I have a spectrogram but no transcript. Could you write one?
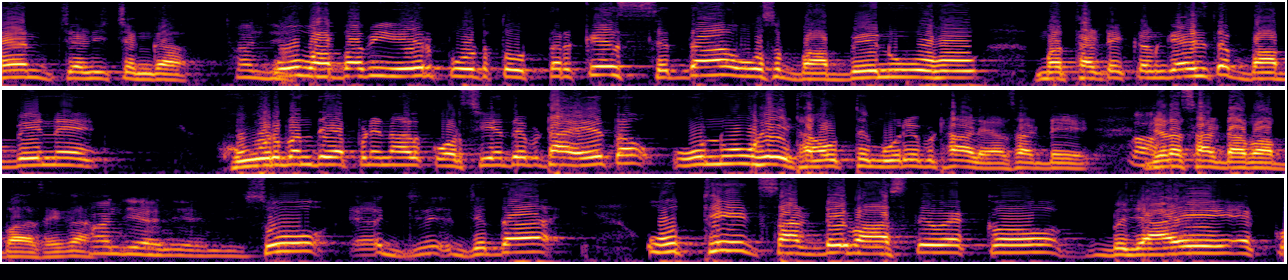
ਐਨ ਜਣੀ ਚੰਗਾ। ਉਹ ਬਾਬਾ ਵੀ 에어ਪੋਰਟ ਤੋਂ ਉਤਰ ਕੇ ਸਿੱਧਾ ਉਸ ਬਾਬੇ ਨੂੰ ਉਹ ਮੱਥਾ ਟੇਕਣ ਗਿਆ ਸੀ ਤੇ ਬਾਬੇ ਨੇ ਹੋਰ ਬੰਦੇ ਆਪਣੇ ਨਾਲ ਕੁਰਸੀਆਂ ਤੇ ਬਿਠਾਏ ਤਾਂ ਉਹਨੂੰ ਹੇਠਾਂ ਉੱਥੇ ਮੂਹਰੇ ਬਿਠਾ ਲਿਆ ਸਾਡੇ। ਜਿਹੜਾ ਸਾਡਾ ਬਾਬਾ ਸੀਗਾ। ਹਾਂਜੀ ਹਾਂਜੀ ਹਾਂਜੀ। ਸੋ ਜਿੱਦਾਂ ਉੱਥੇ ਸਾਡੇ ਵਾਸਤੇ ਉਹ ਇੱਕ ਬਜਾਏ ਇੱਕ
